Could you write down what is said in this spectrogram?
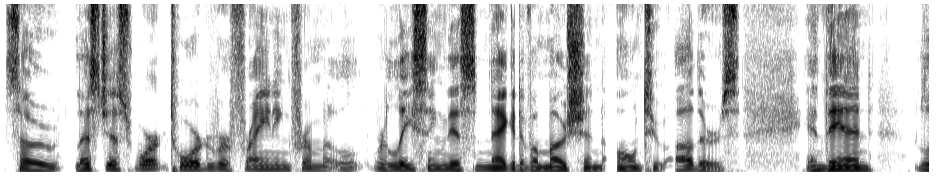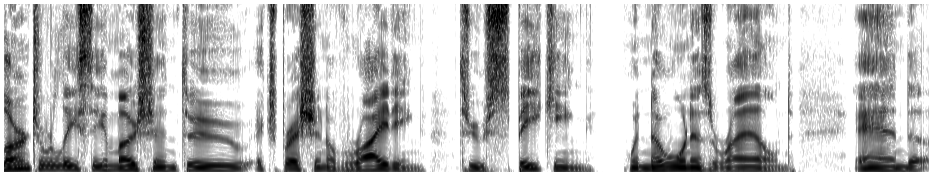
So let's just work toward refraining from releasing this negative emotion onto others, and then learn to release the emotion through expression of writing, through speaking when no one is around, and uh,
